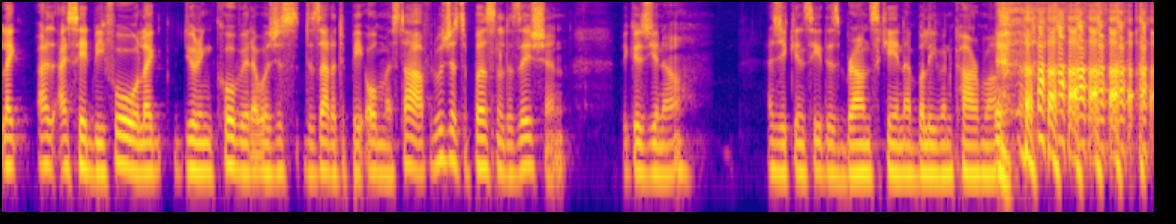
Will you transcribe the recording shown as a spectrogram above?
Like I, I said before, like during COVID, I was just decided to pay all my staff. It was just a personal decision because, you know, as you can see, this brown skin, I believe in karma.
